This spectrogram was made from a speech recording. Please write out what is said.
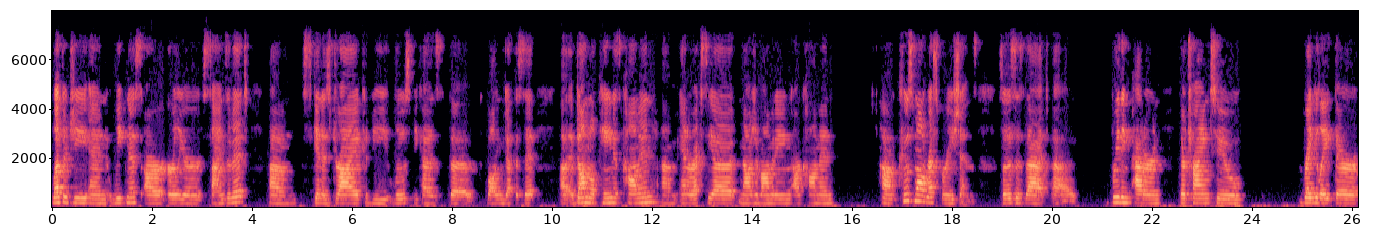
Lethargy and weakness are earlier signs of it. Um, skin is dry, could be loose because the volume deficit. Uh, abdominal pain is common. Um, anorexia, nausea, vomiting are common. Um, Kussmaul respirations. So this is that uh, breathing pattern. They're trying to regulate their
